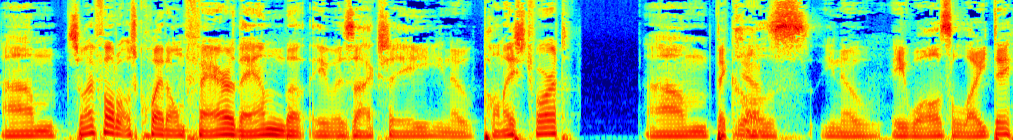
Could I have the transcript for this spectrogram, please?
Um, so I thought it was quite unfair then that he was actually, you know, punished for it. Um, because, yeah. you know, he was allowed to.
